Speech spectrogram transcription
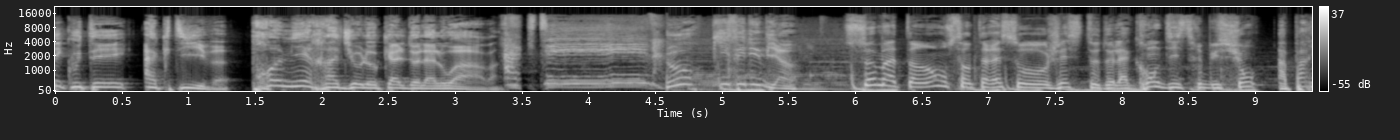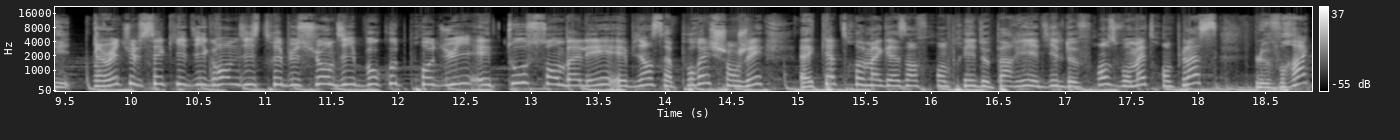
Vous écoutez Active, première radio locale de la Loire. Active. Bonjour, qui fait du bien Ce matin, on s'intéresse aux gestes de la grande distribution à Paris. Ah Oui, tu le sais, qui dit grande distribution dit beaucoup de produits et tous emballés. Eh bien, ça pourrait changer. Euh, Quatre magasins Franprix de Paris et d'Île-de-France vont mettre en place le vrac.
